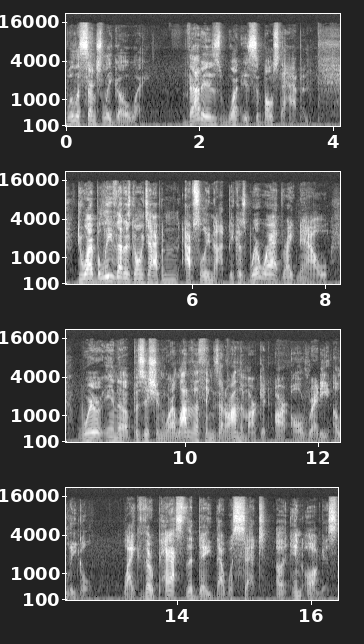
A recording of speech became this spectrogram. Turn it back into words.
will essentially go away. That is what is supposed to happen. Do I believe that is going to happen? Absolutely not. Because where we're at right now, we're in a position where a lot of the things that are on the market are already illegal. Like they're past the date that was set uh, in August.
